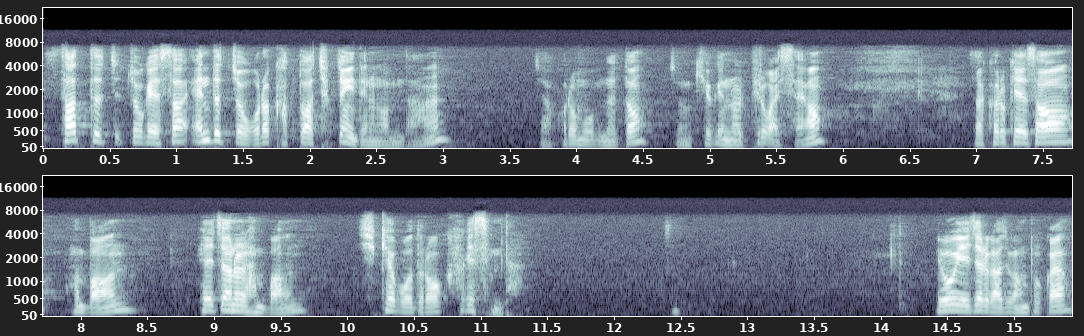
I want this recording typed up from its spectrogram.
start 쪽에서 end 쪽으로 각도가 측정이 되는 겁니다. 자, 그런 부분들도 좀 기억해 놓을 필요가 있어요. 자, 그렇게 해서 한번 회전을 한번 시켜보도록 하겠습니다. 요 예제를 가지고 한번 볼까요?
